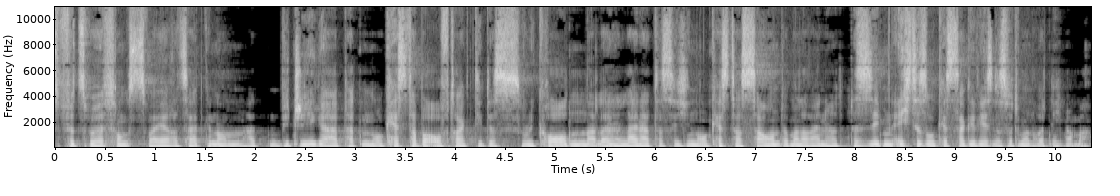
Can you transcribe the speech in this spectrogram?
für zwölf Songs zwei Jahre Zeit genommen, hat ein Budget gehabt, hat ein Orchester beauftragt, die das recorden. Allein, mhm. allein hat das sich ein Orchester-Sound, wenn man da reinhört. Das ist eben ein echtes Orchester gewesen, das würde man heute nicht mehr machen.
